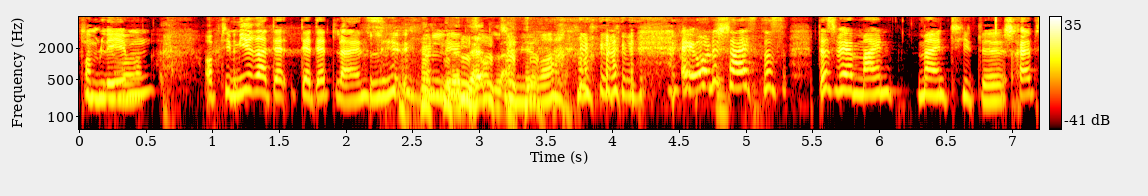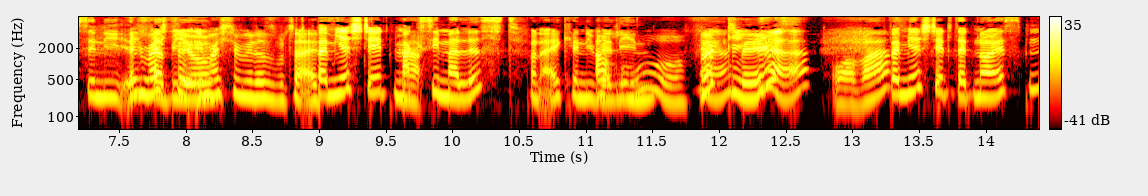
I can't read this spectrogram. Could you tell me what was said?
Vom Leben. Optimierer der, der Deadlines. Ich bin Der Lebensoptimierer. Ey, ohne Scheiß, das, das wäre mein, mein Titel. Schreib's in die Ich möchte, Insta-Bio. ich möchte mir das bitte als... Bei mir steht Maximalist von iCandy Berlin. Oh, wirklich? Ja. Oh, was? Bei mir steht seit neuestem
